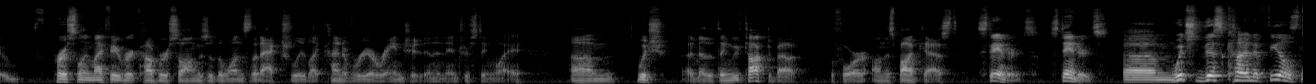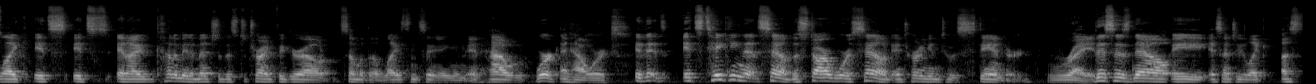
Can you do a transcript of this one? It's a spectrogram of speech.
personally my favorite cover songs are the ones that actually like kind of rearrange it in an interesting way. Um, which another thing we've talked about before on this podcast. Standards. Standards. Um, Which this kind of feels like it's it's and I kind of made a mention of this to try and figure out some of the licensing and, and how it would work. and how it works. It- it's, it's taking that sound, the Star Wars sound, and turning it into a standard. Right. This is now a essentially like a,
